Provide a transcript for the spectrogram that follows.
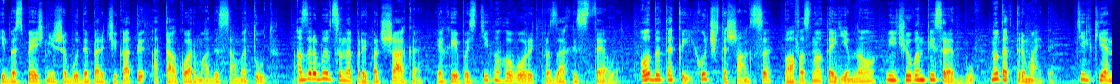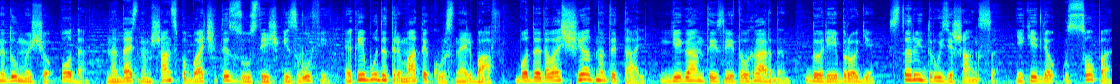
і безпечніше буде перечекати атаку армади саме тут. А зробив це, наприклад, Шака, який постійно говорить про захист стели. Ода такий, хочете шанса, пафосного таємного, він чув One Piece був. Ну так тримайте. Тільки я не думаю, що Ода надасть нам шанс побачити зустріч із Луфі, який буде тримати курс на Ельбаф. Бо додалась ще одна деталь: гіганти з Літл Гарден, Дорі і Брогі, старі друзі Шанкса, які для Усопа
